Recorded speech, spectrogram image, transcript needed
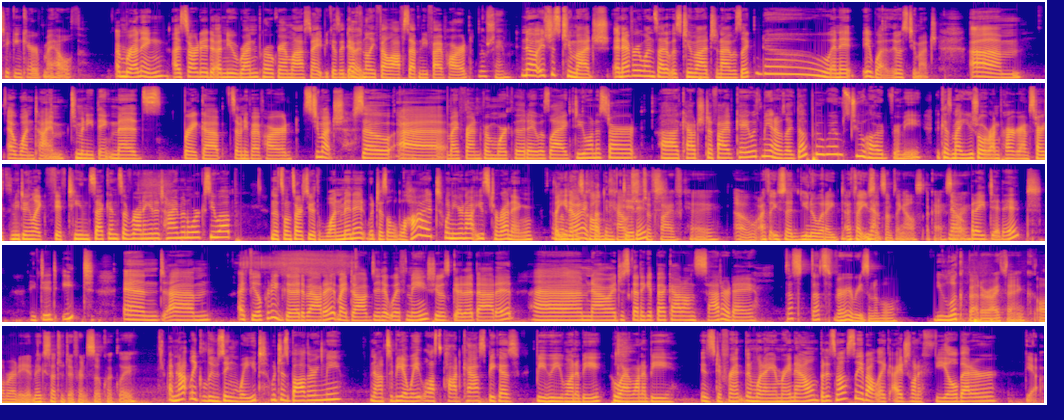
taking care of my health. I'm running. I started a new run program last night because I definitely fell off 75 hard. no shame. No, it's just too much. And everyone said it was too much and I was like, "No." And it it was. It was too much. Um at one time. Too many things. Meds, breakup, 75 hard. It's too much. So, uh my friend from work the other day was like, "Do you want to start uh, couch to 5K with me. And I was like, that program's too hard for me because my usual run program starts with me doing like 15 seconds of running at a time and works you up. And this one starts you with one minute, which is a lot when you're not used to running. But you know what? I It's called fucking couch did it. to 5K. Oh, I thought you said, you know what I, I thought you No. said something else. Okay, No, but I did it. I did eat. And um I feel pretty good about it. My dog did it with me. She was good about it. Um, now I just got to get back out on Saturday. That's that's very reasonable. You look better, I think, already. It makes such a difference so quickly. I'm not like losing weight, which is bothering me. Not to be a weight loss podcast because be who you want to be, who I want to be is different than what I am right now. But it's mostly about like I just want to feel better. Yeah.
